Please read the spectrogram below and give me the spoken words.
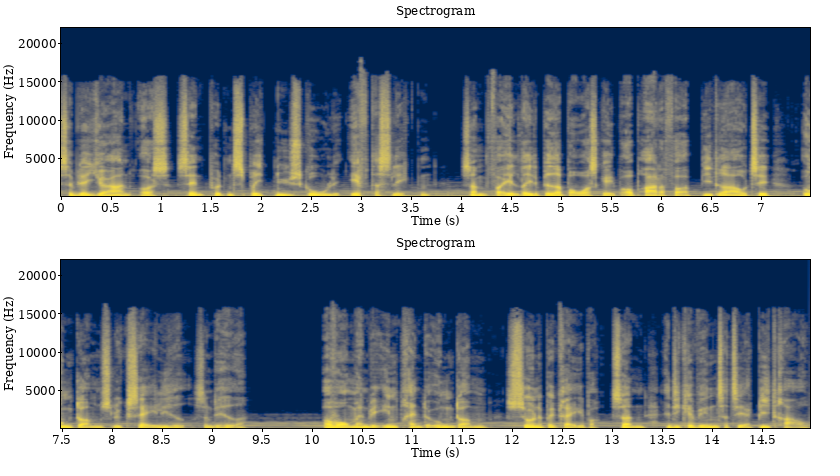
så bliver Jørgen også sendt på den spritnye skole efter slægten, som forældre i det bedre borgerskab opretter for at bidrage til ungdommens lyksalighed, som det hedder. Og hvor man vil indprinte ungdommen sunde begreber, sådan at de kan vende sig til at bidrage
